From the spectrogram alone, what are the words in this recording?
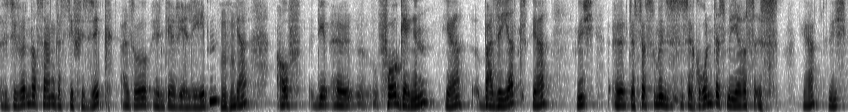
Sie würden doch sagen, dass die Physik, also in der wir leben, mhm. ja, auf die, äh, Vorgängen ja, basiert, ja, nicht? Äh, dass das zumindest der Grund des Meeres ist. Ja, nicht?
